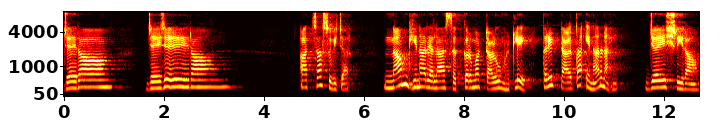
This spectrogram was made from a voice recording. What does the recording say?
जय राम जय जय राम. आजचा सुविचार. नाम घेणाऱ्याला सत्कर्म टाळू म्हटले तरी टाळता येणार नाही. जय श्रीराम.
